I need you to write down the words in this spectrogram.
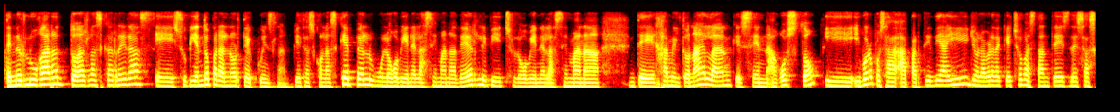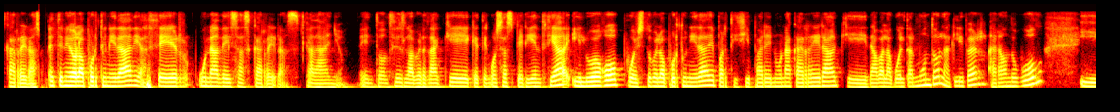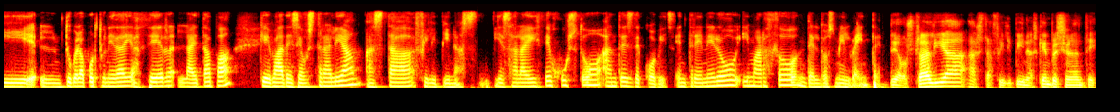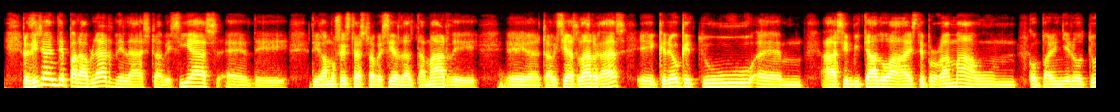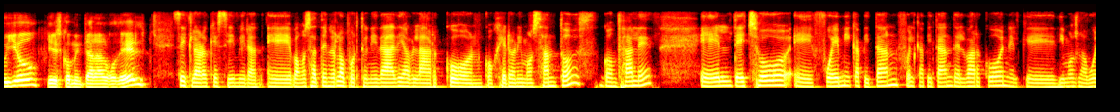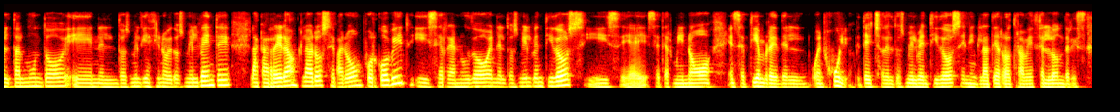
tener lugar todas las carreras eh, subiendo para el norte de Queensland. Empiezas con las Keppel, luego viene la semana de Early Beach, luego viene la semana de Hamilton Island, que es en agosto. Y, bueno, pues a, partir de ahí yo la verdad que he hecho bastantes de esas carreras. He tenido la oportunidad de hacer una de esas carreras cada año. Entonces la verdad que, que tengo esa experiencia y luego pues tuve la oportunidad de participar en una carrera que daba la vuelta al mundo, la Clipper Around the World, y mm, tuve la oportunidad de hacer la etapa que va desde Australia hasta Filipinas. Y esa la hice justo antes de COVID, entre enero y marzo del 2020. De Australia hasta Filipinas, qué impresionante. Precisamente para hablar de las travesías, eh, de, digamos, estas travesías de alta mar, de eh, travesías largas, eh, creo que tú em, has invitado a este programa a un compañero tuyo. ¿Quieres comentar algo de él? Sí, claro que sí. Mira, vamos a tener la oportunidad de hablar con, con Jerónimo Santos González Él, de hecho, eh, fue mi capitán, fue el capitán del barco en el que dimos la vuelta al mundo en el 2019-2020. La carrera, claro, se paró por COVID y se reanudó en el 2022 y se, se terminó en septiembre del, o en julio, de hecho, del 2022 en Inglaterra, otra vez en Londres.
